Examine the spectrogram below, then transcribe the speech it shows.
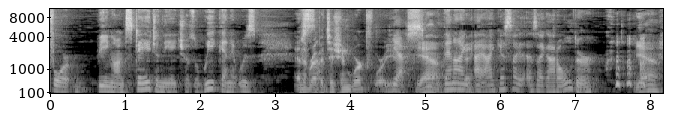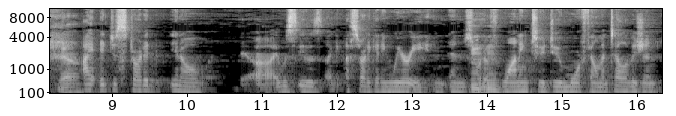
for being on stage and the eight shows a week, and it was, and the repetition worked for you. yes. Yeah. But then okay. I, I, I guess I, as I got older, yeah, yeah. I, it just started, you know, uh, it was, it was, I- I started getting weary and, and sort Mm-hmm. of wanting to do more film and television.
